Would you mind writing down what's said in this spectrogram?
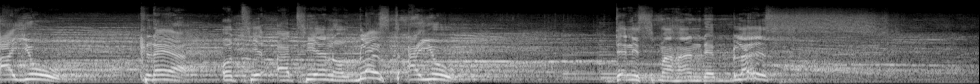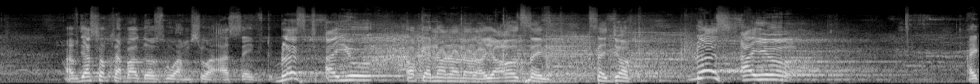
are you, Claire Atieno. Blessed are you, Dennis Mahande. Blessed. I've just talked about those who I'm sure are saved. Blessed are you. Okay, no, no, no, no. You're all saved. It's a joke. Blessed are you. I,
